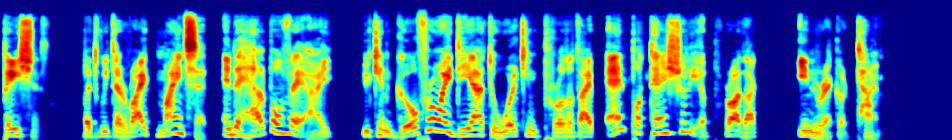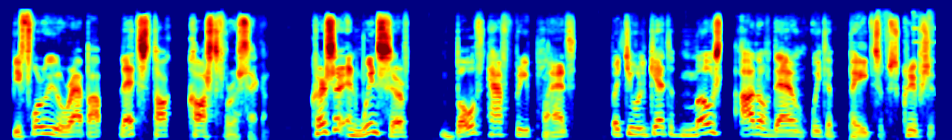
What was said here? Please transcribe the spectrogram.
patience. But with the right mindset and the help of AI, you can go from idea to working prototype and potentially a product in record time. Before we wrap up, let's talk cost for a second. Cursor and Windsurf both have free plans, but you will get most out of them with a paid subscription.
